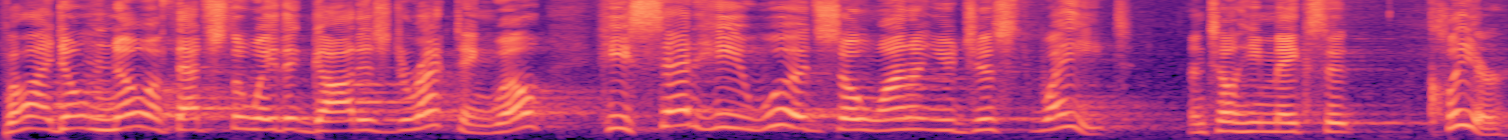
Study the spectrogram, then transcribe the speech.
Well, I don't know if that's the way that God is directing. Well, he said he would, so why don't you just wait until he makes it clear?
